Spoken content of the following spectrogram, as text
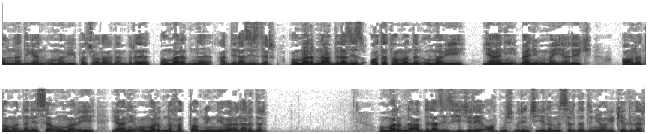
olinadigan umaviy podsholardan biri umar ibn abdulazizdir umar ibn abdulaziz ota tomondan umaviy ya'ni bani umayyalik ona tomondan esa umariy ya'ni umar ibn xattobning nevaralaridir. Umar ibn abdulaziz hijriy oltmish birinchi yili misrda dunyoga keldilar.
